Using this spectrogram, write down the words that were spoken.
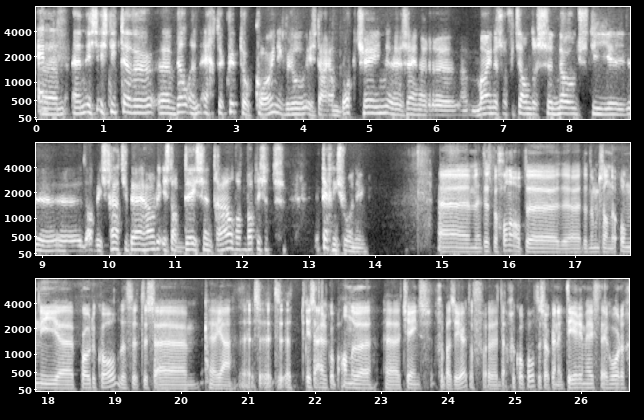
En, um, en is, is die Tether uh, wel een echte crypto coin? Ik bedoel, is daar een blockchain? zijn er miners of iets anders, nodes die de administratie bijhouden? Is dat decentraal? Wat, wat is het technisch voor een ding? Um, het is begonnen op de, de dat noemen ze dan de Omni-protocol. Uh, dus het is, uh, uh, ja, het, het, is eigenlijk op andere uh, chains gebaseerd of uh, gekoppeld. Dus ook aan Ethereum heeft tegenwoordig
